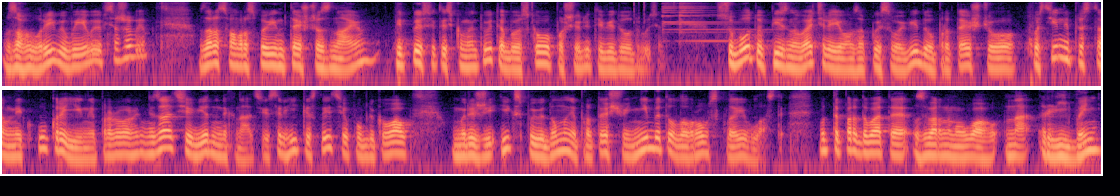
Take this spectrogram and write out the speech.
заговорив і виявився живим. Зараз вам розповім те, що знаю. Підписуйтесь, коментуйте, обов'язково поширюйте відео друзям. В суботу, пізно ввечері, я вам записував відео про те, що постійний представник України при Організації Об'єднаних Націй Сергій Кислиці опублікував у мережі X повідомлення про те, що нібито Лавров склеїв власти. От тепер давайте звернемо увагу на рівень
